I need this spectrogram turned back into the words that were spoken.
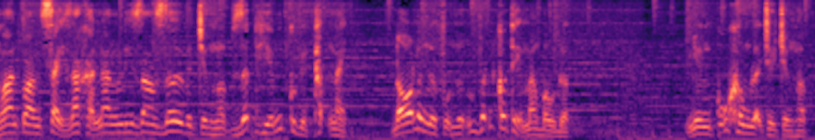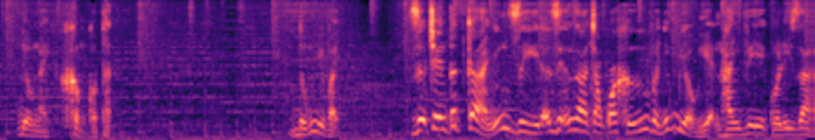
hoàn toàn xảy ra khả năng Lisa rơi vào trường hợp rất hiếm của việc thắt này. Đó là người phụ nữ vẫn có thể mang bầu được. Nhưng cũng không loại trừ trường hợp điều này không có thật. Đúng như vậy. Dựa trên tất cả những gì đã diễn ra trong quá khứ và những biểu hiện hành vi của Lisa,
